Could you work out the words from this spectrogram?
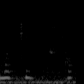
気持ちいいですか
